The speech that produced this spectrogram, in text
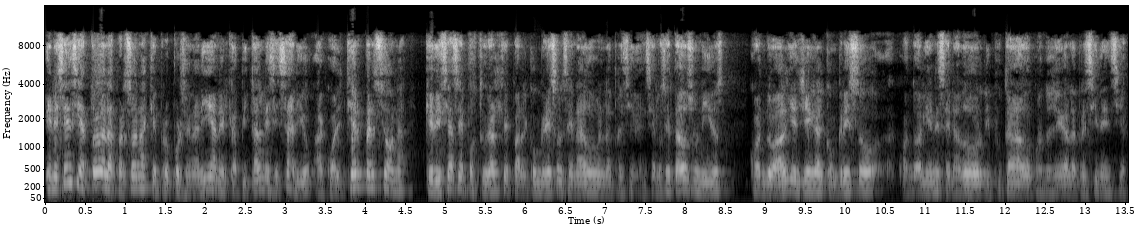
En esencia, todas las personas que proporcionarían el capital necesario a cualquier persona que desease postularse para el Congreso, el Senado o en la presidencia. En los Estados Unidos, cuando alguien llega al Congreso, cuando alguien es senador, diputado, cuando llega a la presidencia,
